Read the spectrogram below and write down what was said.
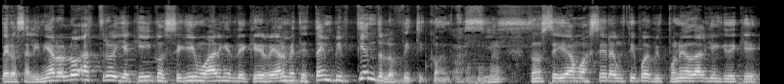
Pero se alinearon los astros y aquí conseguimos a alguien de que realmente está invirtiendo en los bitcoins. Así Ujú. es. Entonces íbamos a hacer un tipo de pimponeo de alguien de que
